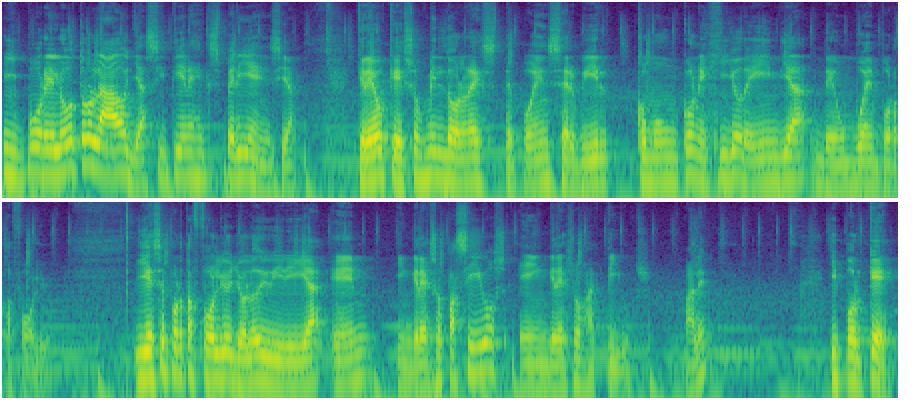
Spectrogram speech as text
Y por el otro lado, ya si tienes experiencia, creo que esos mil dólares te pueden servir como un conejillo de India de un buen portafolio. Y ese portafolio yo lo dividiría en ingresos pasivos e ingresos activos, ¿vale? ¿Y por qué?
